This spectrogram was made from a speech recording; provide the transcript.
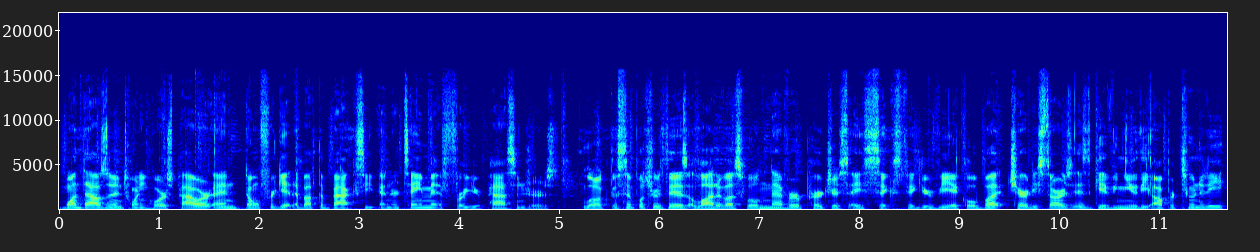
1020 horsepower, and don't forget about the backseat entertainment for your passengers. Look, the simple truth is a lot of us will never purchase a six figure vehicle, but Charity Stars is giving you the opportunity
